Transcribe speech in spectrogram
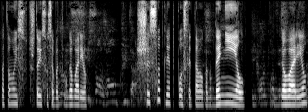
потому что Иисус об этом говорил. 600 лет после того, как Даниил говорил,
